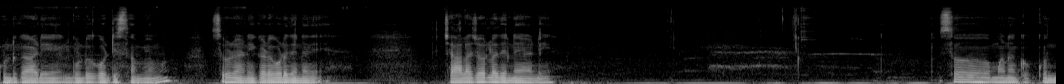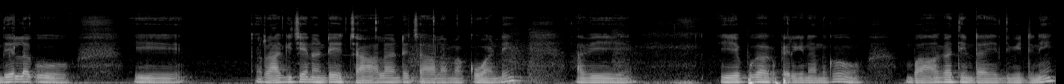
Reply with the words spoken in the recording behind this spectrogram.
గుండుక ఆడి గుండుక కొట్టిస్తాం మేము. చూడండి ఇక్కడ కూడా తిన్నది. చాలా చోట్ల తిన్నాయండి. సో మనకు కుందేళ్ళకు ఈ రాగి చేను అంటే చాలా అంటే చాలా మక్కువ అండి. అవి ఏపుగా పెరిగినందుకు బాగా తింటాయి వీటిని.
